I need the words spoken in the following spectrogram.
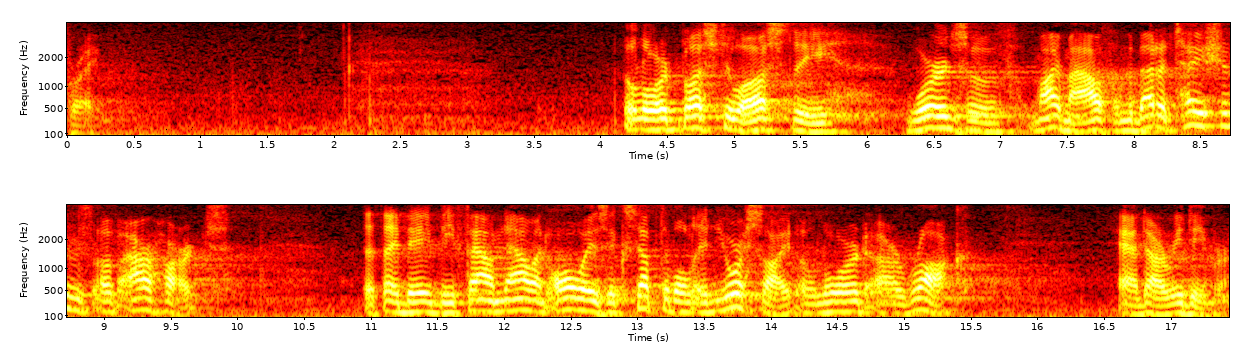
pray. O Lord, bless to us the words of my mouth and the meditations of our hearts, that they may be found now and always acceptable in your sight, O Lord, our rock and our Redeemer.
